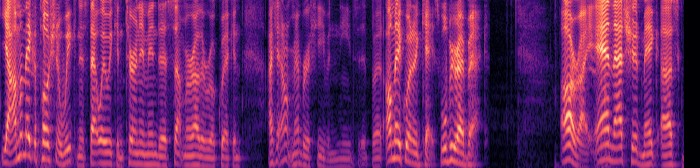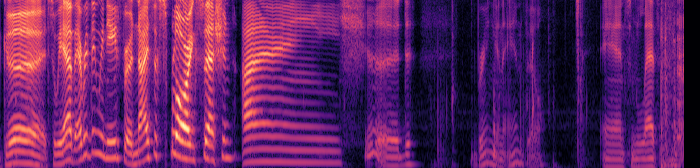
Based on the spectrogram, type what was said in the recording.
Yeah, I'm going to make a potion of weakness. That way we can turn him into something or other real quick. And I don't remember if he even needs it, but I'll make one in case. We'll be right back. Alright, and that should make us good. So we have everything we need for a nice exploring session. I should bring an anvil and some leather in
